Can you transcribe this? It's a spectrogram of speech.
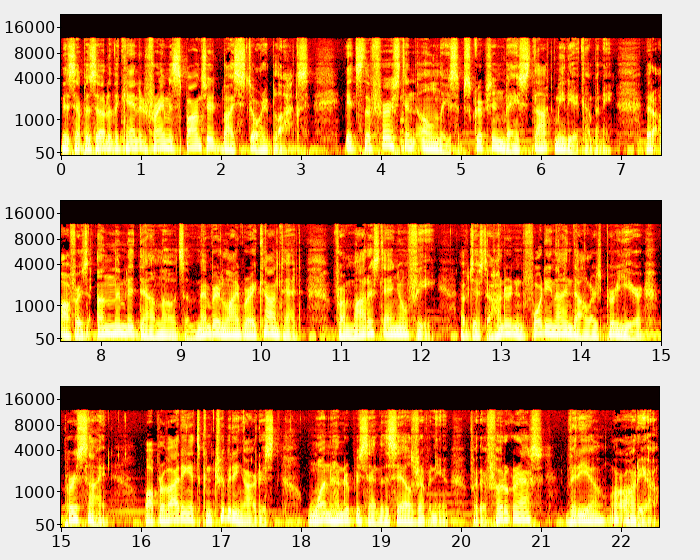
This episode of The Candid Frame is sponsored by Storyblocks. It's the first and only subscription based stock media company that offers unlimited downloads of member library content for a modest annual fee of just $149 per year per site, while providing its contributing artists 100% of the sales revenue for their photographs, video, or audio.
